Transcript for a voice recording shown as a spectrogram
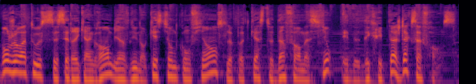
Bonjour à tous, c'est Cédric Ingrand, bienvenue dans Question de confiance, le podcast d'information et de décryptage d'AXA France.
